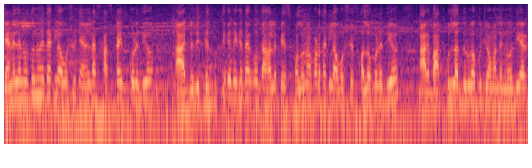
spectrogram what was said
চ্যানেলে নতুন হয়ে থাকলে অবশ্যই চ্যানেলটা সাবস্ক্রাইব করে দিও। আর যদি ফেসবুক থেকে দেখে থাকো, তাহলে পেজ ফলো না করা থাকলে অবশ্যই ফলো করে দিও। আর বাতকুল্লার দুর্গাপুজো আমাদের নদিয়ার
